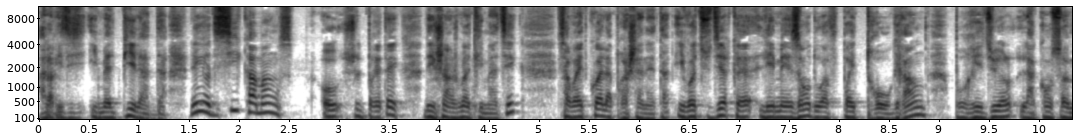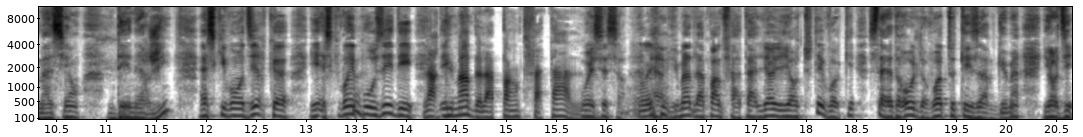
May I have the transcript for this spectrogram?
Alors, il, dit- il met le pied là-dedans. Là, il a dit, s'il commence au, sous le prétexte des changements climatiques, ça va être quoi la prochaine étape? Il va-tu dire que les maisons doivent pas être trop grandes pour réduire la consommation d'énergie? Est-ce qu'ils vont dire que, est-ce qu'ils vont imposer des, des- L'argument de la pente fatale. oui, c'est ça. Oui. L'argument de la pente fatale. Là, ils ont tout évoqué. C'était drôle de voir tous les arguments. Ils ont dit,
